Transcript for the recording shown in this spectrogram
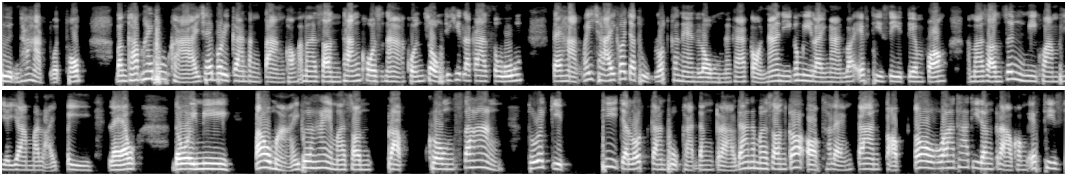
อื่น ถ้าหากตรวจพบ บังคับให้ผู้ขายใช้บริการต่างๆ ของ Amazon ทั้งโฆษณาขนส่งที่คิดราคาสูง แต่หากไม่ใช้ก็จะถูกลดคะแนนลงนะคะ ก่อนหน้านี้ก็มีรายงานว่า FTC เตรียมฟ้อง Amazon ซึ่งมีความพยายามมาหลายปีแล้ว โดยมี เป้าหมายเพื่อให้ Amazon ปรับโครงสร้างธุรกิจที่จะลดการผูกขาดดังกล่าว ด้าน Amazon ก็ออกแถลงการตอบโต้ว่าท่าทีดังกล่าวของ FTC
